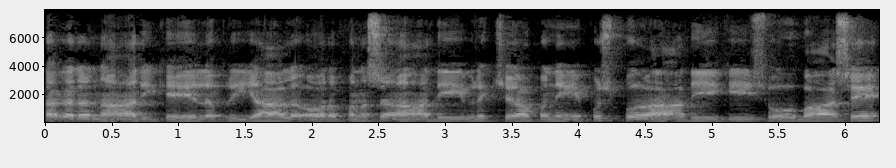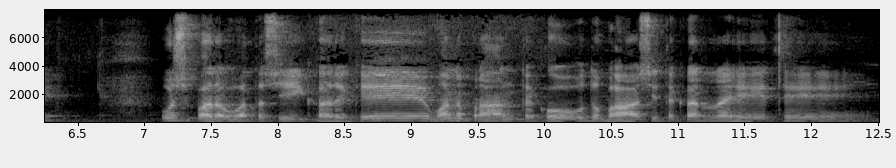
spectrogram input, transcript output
तगर नारिकेल प्रियाल और पनस आदि, वृक्ष, अपने पुष्प आदि की शोभा से उस पर्वत शिखर के वन प्रांत को उद्भाषित कर रहे थे।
